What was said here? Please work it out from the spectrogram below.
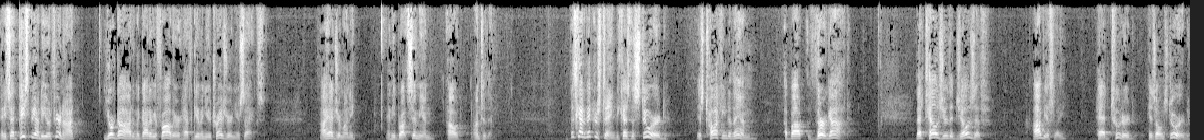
And he said, Peace be unto you, and fear not. Your God and the God of your father hath given you treasure in your sacks. I had your money. And he brought Simeon out unto them. That's kind of interesting because the steward is talking to them about their God. That tells you that Joseph, obviously, had tutored his own steward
